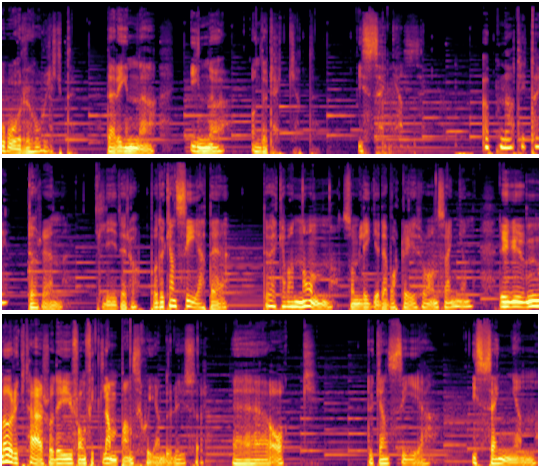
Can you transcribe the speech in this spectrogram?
oroligt där inne, inne under täcket, i sängen. Öppna och titta in. Dörren glider upp och du kan se att det, det verkar vara någon som ligger där borta ifrån sängen. Det är ju mörkt här så det är ju från ficklampans sken du lyser. Eh, och du kan se i sängen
